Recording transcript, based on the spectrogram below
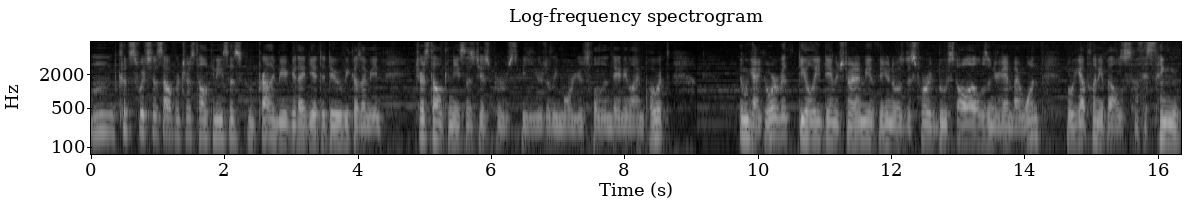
Mm, could switch this out for Triss Telekinesis. Would probably be a good idea to do because, I mean, Triss Telekinesis just proves to be usually more useful than Dandelion Poet. Then we got Yorvith, deal 8 damage to an enemy if the unit was destroyed, boost all elves in your hand by 1. But we got plenty of elves, so this thing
